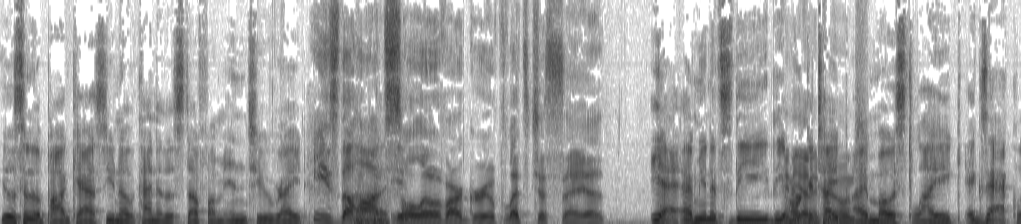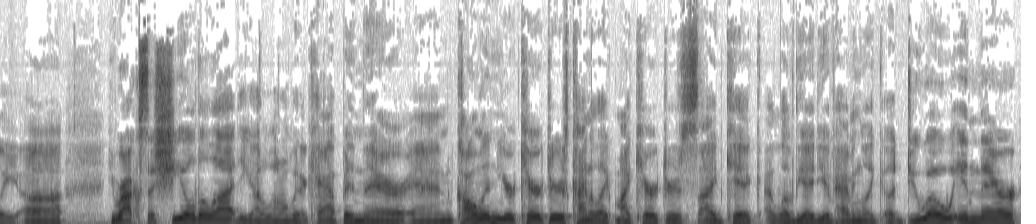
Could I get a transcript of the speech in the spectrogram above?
You listen to the podcast, you know kind of the stuff I'm into, right? He's the Han Uh, it- Solo of our group. Let's just say it. Yeah, I mean it's the the Indiana archetype Jones. I most like. Exactly. Uh, he rocks the shield a lot. You got a little bit of cap in there, and Colin, your character is kind of like my character's sidekick. I love the idea of having like a duo in there.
